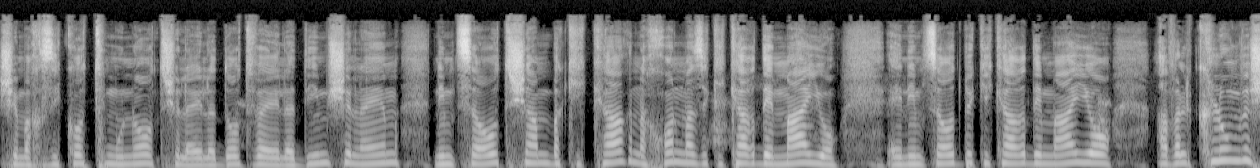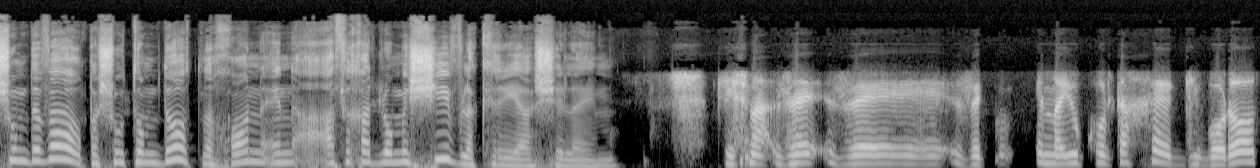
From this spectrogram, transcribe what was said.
שמחזיקות תמונות של הילדות והילדים שלהם, נמצאות שם בכיכר, נכון? מה זה כיכר דה מאיו? אה, נמצאות בכיכר דה מאיו, אבל כלום ושום דבר, פשוט עומדות, נכון? אין, אף אחד לא משיב לקריאה שלהם. תשמע, זה, זה, זה, הם היו כל כך אה, גיבורות,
